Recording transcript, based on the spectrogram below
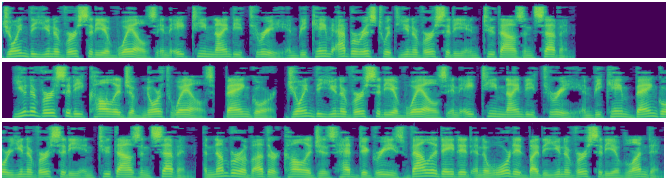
joined the University of Wales in 1893 and became Aberystwyth University in 2007. University College of North Wales, Bangor, joined the University of Wales in 1893 and became Bangor University in 2007. A number of other colleges had degrees validated and awarded by the University of London.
